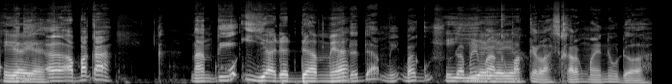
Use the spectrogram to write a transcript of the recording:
Iya, Jadi iya. eh, apakah nanti Oh iya ada dam ya. ada Dame bagus. Iya, mah iya, iya. kepake lah. Sekarang mainnya udah.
